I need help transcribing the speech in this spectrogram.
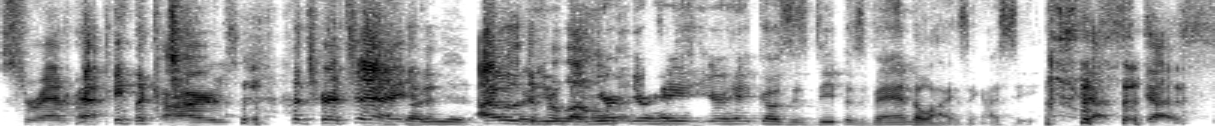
saran wrapping the cars. yeah, you, I was a different you, level. Your, your hate, your hate goes as deep as vandalizing. I see. yes, yes,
